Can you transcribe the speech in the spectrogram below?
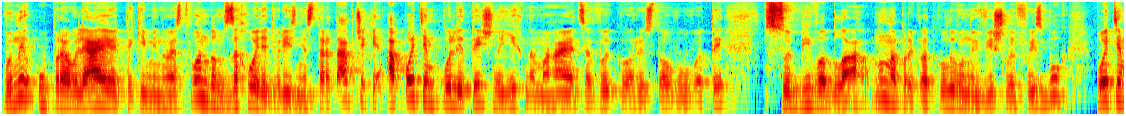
вони управляють таким інвестфондом, заходять в різні стартапчики, а потім політично їх намагаються використовувати собі во благо. Ну, наприклад, коли вони ввійшли в Фейсбук, потім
